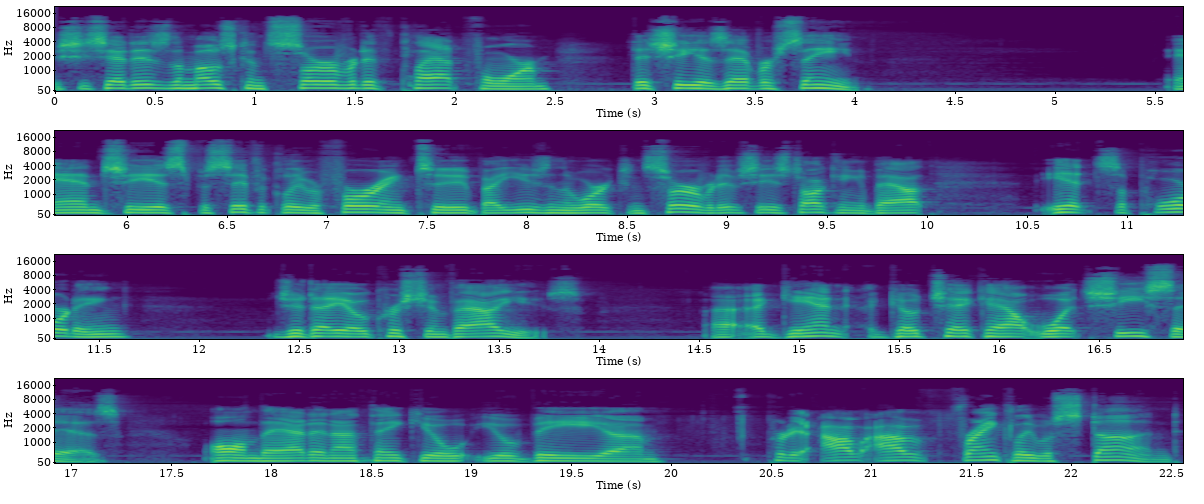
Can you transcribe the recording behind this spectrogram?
but she said it is the most conservative platform that she has ever seen. And she is specifically referring to, by using the word conservative, she is talking about it supporting Judeo Christian values. Uh, again, go check out what she says on that, and I think you'll you'll be um, pretty. I, I frankly was stunned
